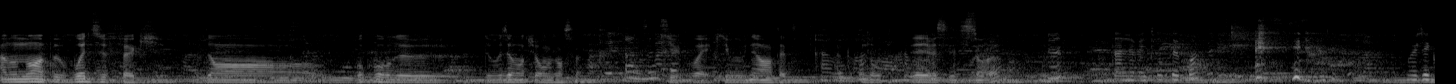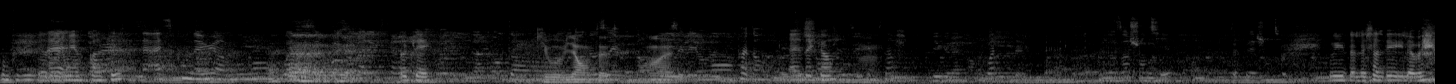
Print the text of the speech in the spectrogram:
un moment un peu what the fuck dans, au cours de, de vos aventures en faisant ça? Ah, qui, ouais, qui vous venait en tête? Ah, Donc, il y avait cette histoire-là. Dans l'aventure de quoi? Moi j'ai compris la dernière partie. Est-ce qu'on a eu un moment what Ok. dans, Qui vous vient en tête. dans Ouais. enfin dans Ah, d'accord. the Dans un chantier. Fait Oui, dans le chantier, il avait.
